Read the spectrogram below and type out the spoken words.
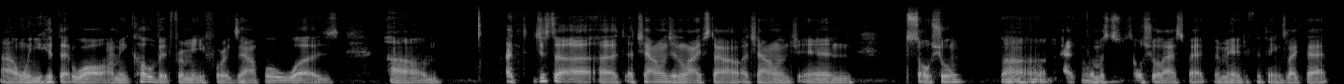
uh, when you hit that wall. I mean, COVID for me, for example, was um, a, just a, a, a challenge in lifestyle, a challenge in social uh, mm-hmm. from a mm-hmm. social aspect and many different things like that.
